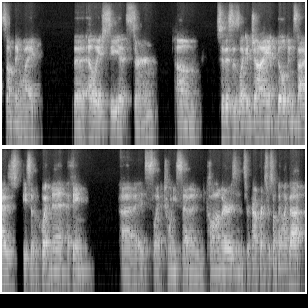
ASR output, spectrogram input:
something like the LHC at CERN. Um, so this is like a giant building sized piece of equipment. I think uh, it's like 27 kilometers in circumference or something like that.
